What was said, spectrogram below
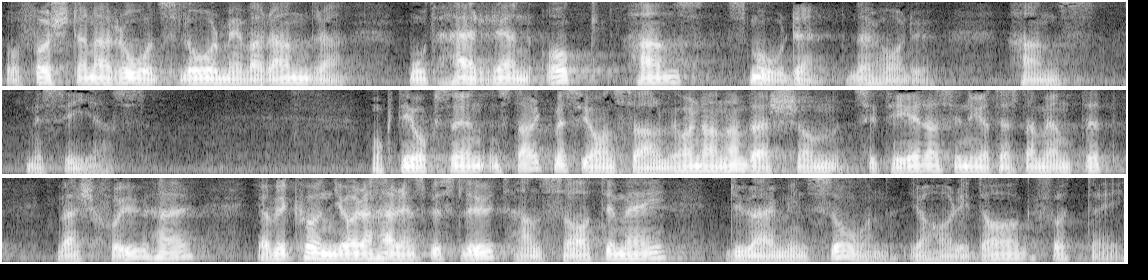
och förstarna rådslår med varandra mot Herren och hans smorde. Där har du hans Messias. Och det är också en, en stark messiansk psalm. Vi har en annan vers som citeras i Nya testamentet, vers 7 här. Jag vill kungöra Herrens beslut. Han sa till mig, du är min son, jag har idag fött dig.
